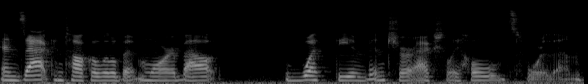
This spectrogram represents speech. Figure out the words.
And Zach can talk a little bit more about what the adventure actually holds for them.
